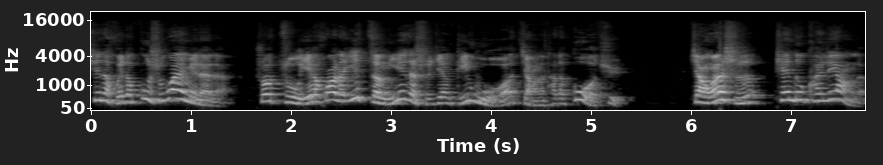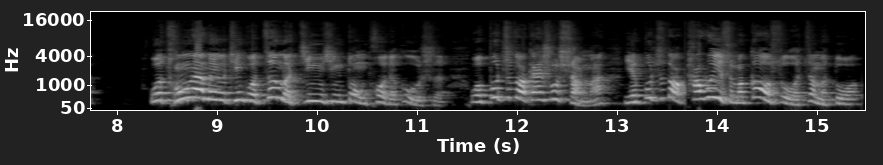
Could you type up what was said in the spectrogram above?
现在回到故事外面来了，说祖爷花了一整夜的时间给我讲了他的过去，讲完时天都快亮了。我从来没有听过这么惊心动魄的故事，我不知道该说什么，也不知道他为什么告诉我这么多。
